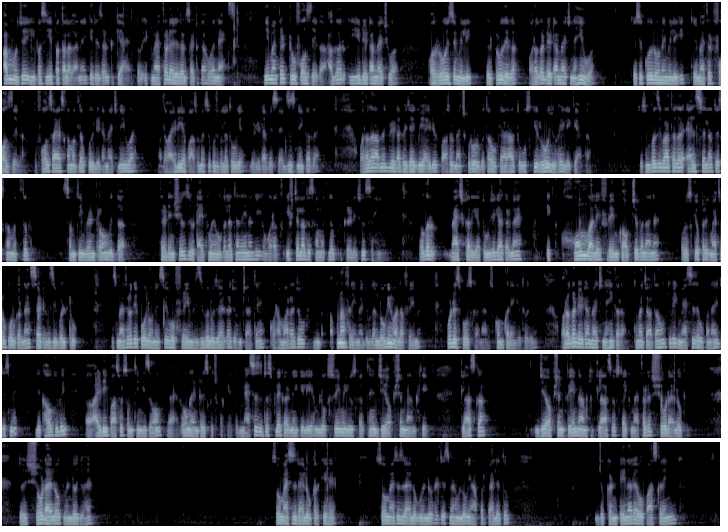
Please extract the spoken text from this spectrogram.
अब मुझे ये, बस ये पता लगाना है कि रिज़ल्ट क्या है। तो एक मेथड है रिज़ल्ट सेट का हुआ नेक्स्ट। ये मेथड ट्रू फॉल्स देगा। अगर ये डेटा मैच हुआ और रो इसे मिली तो ट्रू देगा। और अगर डेटा मैच नहीं हुआ तो इसे कोई रो नहीं मिलेगी तो ये मेथड फॉल्स देगा। तो फॉल्स आया, इसका मतलब कोई डेटा मैच नहीं हुआ है। मतलब आईडी या पासवर्ड में से कुछ गलत हो गया, जो डेटाबेस से एग्जिस्ट नहीं कर रहा है। और अगर आपने जो डेटा भेजा है कि भाई आईडी और पासवर्ड मैच करो और बताओ क्या रहा तो उसकी रो जो है लेके आता। तो सिंपल सी बात है, अगर एल्स चला तो इसका मतलब something went wrong with the credentials जो टाइप हुए हैं, वो गलत हैं कहीं ना कहीं, और इफ़ चला तो इसका मतलब क्रेडेंशियल सही है। तो अगर मैच कर गया तो मुझे क्या करना है? एक होम वाले फ्रेम का ऑब्जेक्ट बनाना है, और उसके ऊपर एक मेथड कॉल करना है सेट विजिबल ट्रू इस मेथड के कॉल होने से वो फ्रेम विजिबल हो जाएगा, जो हम चाहते हैं, और हमारा जो अपना फ्रेम है, जो मतलब लॉगिन वाला फ्रेम है, वो डिस्पोज करना है, उसको हम करेंगे थोड़ी देर और अगर डेटा मैच नहीं करा तो मैं चाहता हूँ कि भाई एक मैसेज ओपन आए, जिसमें लिखा हो कि भाई ID password something is wrong या रॉन्ग एंट्रीज कुछ करके। तो मैसेज डिस्प्ले करने के लिए हम लोग स्विंग में यूज़ करते हैं जे ऑप्शन नाम के क्लास का। जे ऑप्शन पेन नाम की क्लास है, उसका एक मेथड है शो डायलॉग तो शो डायलॉग विंडो जो है सो मैसेज डायलॉग करके है। सो मैसेज डायलॉग विंडो है, जिसमें हम लोग यहाँ पर पहले तो जो कंटेनर है वो पास करेंगे।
